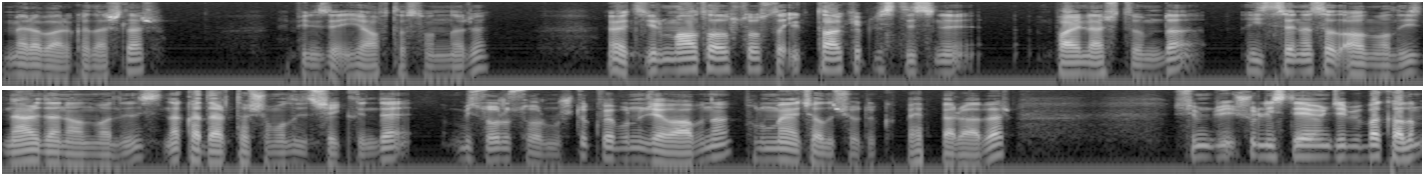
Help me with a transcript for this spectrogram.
Merhaba arkadaşlar. Hepinize iyi hafta sonları. Evet 26 Ağustos'ta ilk takip listesini paylaştığımda hisse nasıl almalıyız, nereden almalıyız, ne kadar taşımalıyız şeklinde bir soru sormuştuk ve bunun cevabını bulmaya çalışıyorduk hep beraber. Şimdi şu listeye önce bir bakalım.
